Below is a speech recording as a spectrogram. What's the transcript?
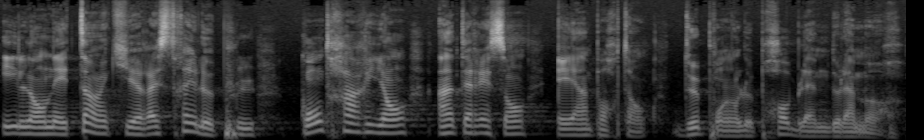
il en est un qui resterait le plus contrariant, intéressant et important. Deux points, le problème de la mort.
